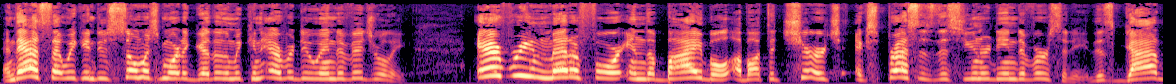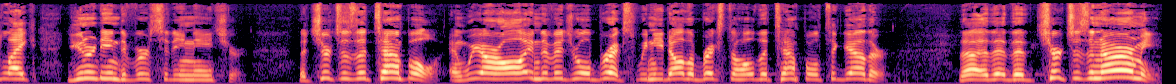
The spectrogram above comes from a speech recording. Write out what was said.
And that's that we can do so much more together than we can ever do individually. Every metaphor in the Bible about the church expresses this unity and diversity, this godlike unity and diversity nature. The church is a temple, and we are all individual bricks. We need all the bricks to hold the temple together. The, the, the church is an army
